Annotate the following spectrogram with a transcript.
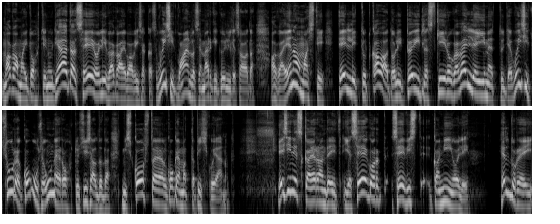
magama ei tohtinud jääda, see oli väga ebaviisakas, võisid vaenlase märgi külge saada, aga enamasti tellitud kavad olid pöidlast kiiruga välja imetud ja võisid suure koguse unerohtu sisaldada, mis koostajal kogemata pihku jäänud. Esines ka erandeid ja seekord see vist ka nii oli. Heldur ei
